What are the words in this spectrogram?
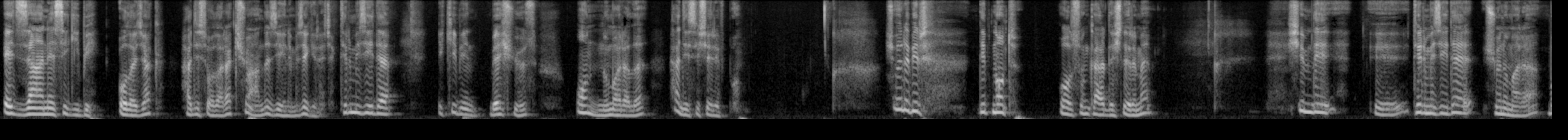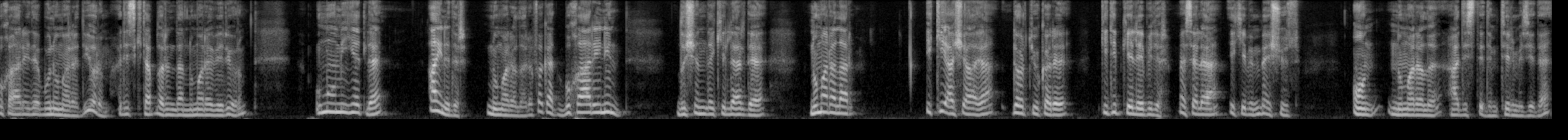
eczanesi gibi olacak hadis olarak şu anda zihnimize girecek. Tirmizi'de 2510 numaralı hadisi şerif bu. Şöyle bir dipnot olsun kardeşlerime. Şimdi e, Tirmizi'de şu numara, Bukhari'de bu numara diyorum. Hadis kitaplarından numara veriyorum. Umumiyetle aynıdır numaraları. Fakat Bukhari'nin dışındakilerde numaralar iki aşağıya dört yukarı gidip gelebilir. Mesela 2510 numaralı hadis dedim Tirmizi'de.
